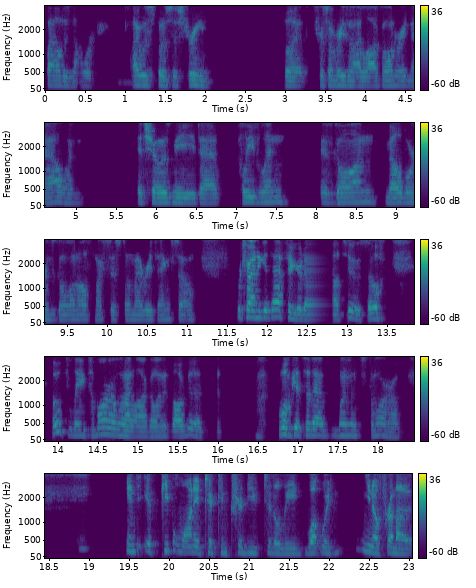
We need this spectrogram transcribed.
Cloud is not working. I was supposed to stream, but for some reason I log on right now and it shows me that Cleveland is gone, Melbourne's gone off my system, everything. So we're trying to get that figured out too. So hopefully tomorrow when I log on, it's all good. We'll get to that when it's tomorrow. And if people wanted to contribute to the league, what would, you know, from a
